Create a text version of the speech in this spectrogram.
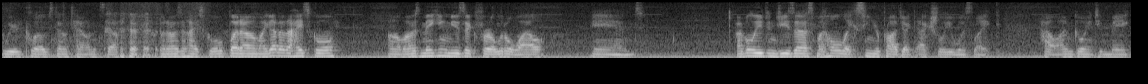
weird clubs downtown and stuff when I was in high school. But um, I got out of high school. Um, I was making music for a little while, and I believed in Jesus. My whole like senior project actually was like how I'm going to make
